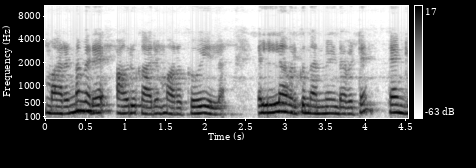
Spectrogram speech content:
മരണം വരെ ആ ഒരു കാര്യം മറക്കുകയില്ല. എല്ലാവർക്കും നന്മയുണ്ടാവട്ടെ. താങ്ക്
